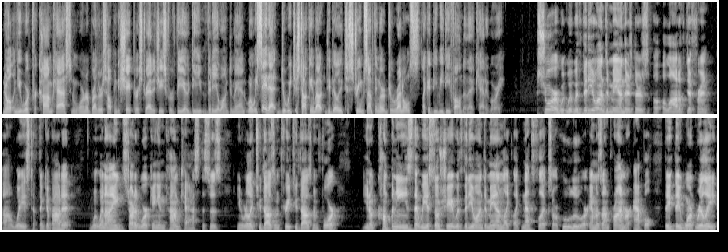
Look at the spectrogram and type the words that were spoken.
Nolan, you worked for Comcast and Warner Brothers, helping to shape their strategies for VOD, video on demand. When we say that, do we just talking about the ability to stream something, or do rentals like a DVD fall into that category? Sure. With, with video on demand, there's there's a, a lot of different uh, ways to think about it. When I started working in Comcast, this was you know really 2003, 2004. You know, companies that we associate with video on demand, like like Netflix or Hulu or Amazon Prime or Apple, they they weren't really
